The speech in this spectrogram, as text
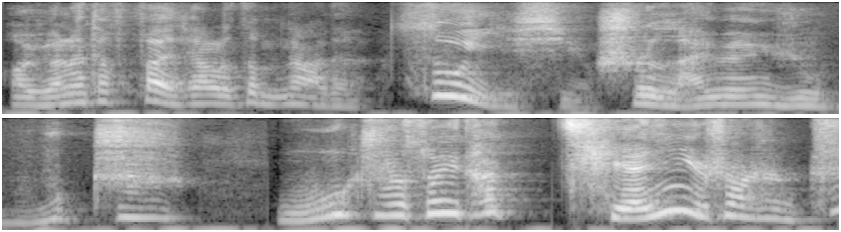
啊，原来他犯下了这么大的罪行，是来源于无知，无知。所以他潜意识上是知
